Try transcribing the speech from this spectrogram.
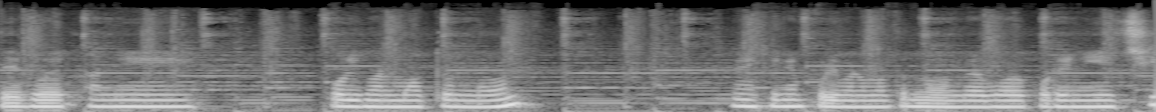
দেবো এখানে পরিমাণ মতো নুন। আমি এখানে পরিমাণ মতো নুন ব্যবহার করে নিয়েছি।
